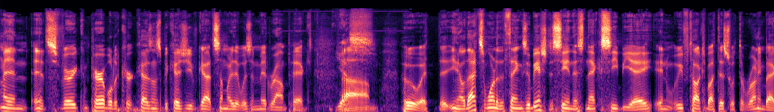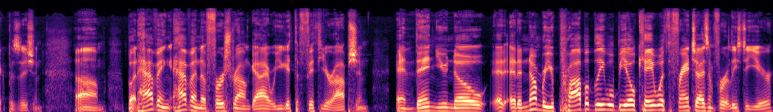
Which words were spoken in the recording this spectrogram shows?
And it's very comparable to Kirk Cousins because you've got somebody that was a mid-round pick. Yes. Um, who, you know, that's one of the things it'll be interesting to see in this next CBA. And we've talked about this with the running back position. Um, but having having a first-round guy where you get the fifth-year option – and then you know at, at, a number you probably will be okay with franchising for at least a year.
